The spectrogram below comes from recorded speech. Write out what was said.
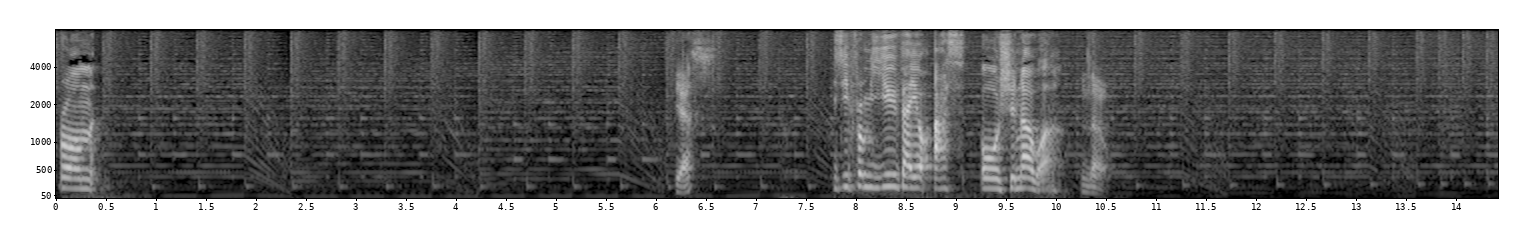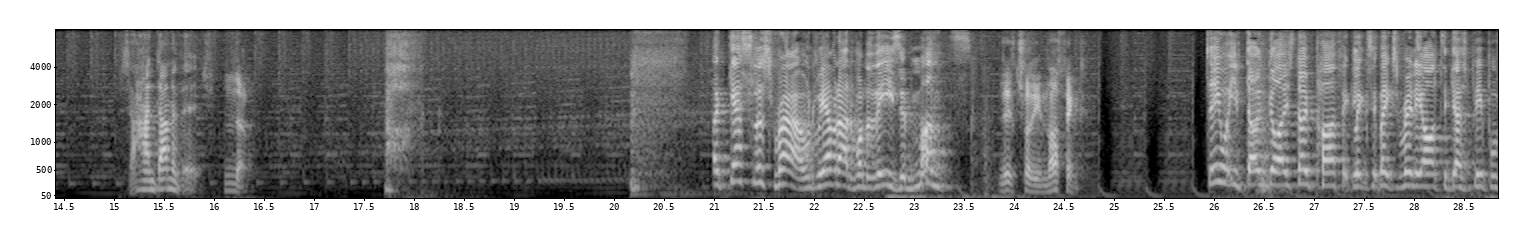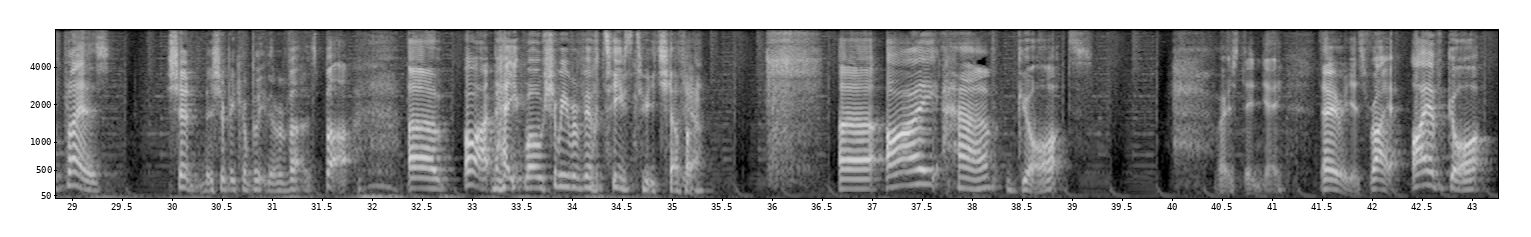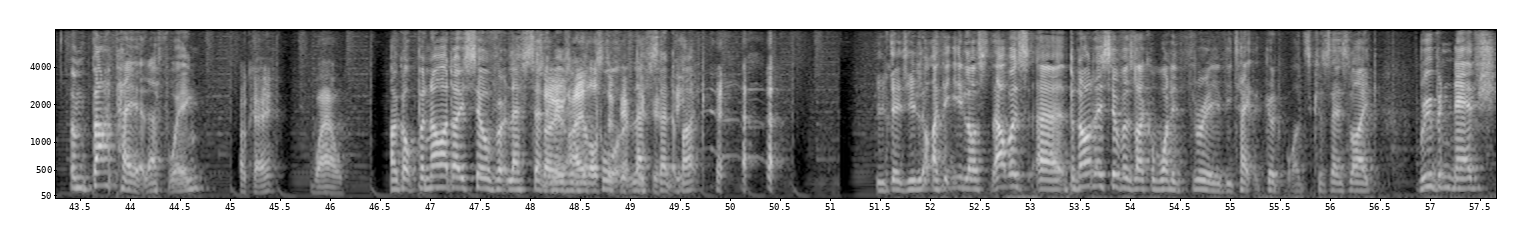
From Yes. is he from Juve or As or Genoa? No. Is it Handanovic? No. A guessless round. We haven't had one of these in months. Literally nothing. See what you've done, guys. No perfect links. It makes it really hard to guess people's players. Shouldn't. It should be completely the reverse. But, uh, all right, mate. Well, should we reveal teams to each other? Yeah. Uh, I have got. Where's Digne? There he is. Right. I have got Mbappe at left wing. Okay. Wow. I've got Bernardo Silva at left centre So I lost Laporte at left centre back. you did. You. I think you lost. That was uh, Bernardo Silva's like a one in three if you take the good ones because there's like Ruben Neves,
